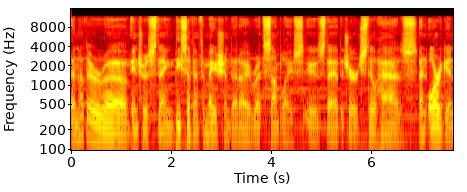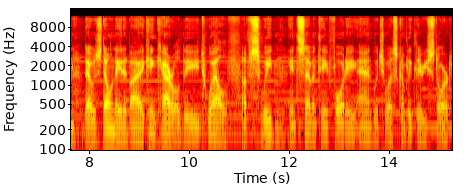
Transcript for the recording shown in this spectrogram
Another uh, interesting piece of information that I read someplace is that the church still has an organ that was donated by King Carol XII of Sweden in 1740 and which was completely restored.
